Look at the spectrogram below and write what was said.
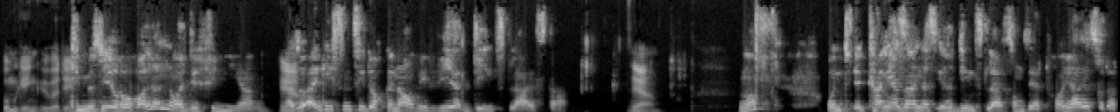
um gegenüber den. Die müssen ihre Rolle neu definieren. Ja. Also eigentlich sind sie doch genau wie wir Dienstleister. Ja. Ne? Und kann ja sein, dass ihre Dienstleistung sehr teuer ist oder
